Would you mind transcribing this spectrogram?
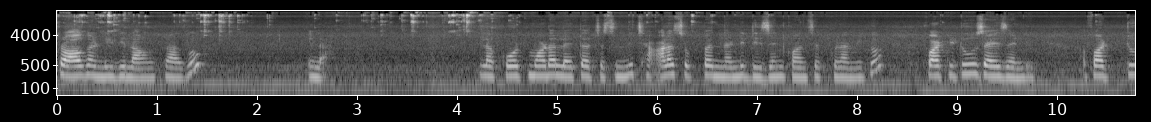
ఫ్రాగ్ అండి ఇది లాంగ్ ఫ్రాగు ఇలా. ఇలా కోట్ మోడల్ అయితే వచ్చేసింది. చాలా సూపర్ ఉందండి డిజైన్ కాన్సెప్ట్ కూడా మీకు. ఫార్టీ టూ సైజ్ అండి. ఫార్టీ టూ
